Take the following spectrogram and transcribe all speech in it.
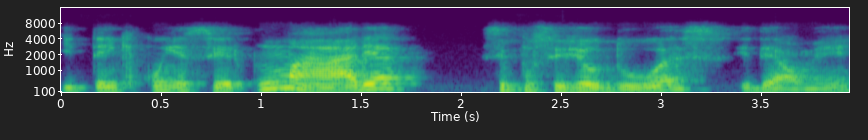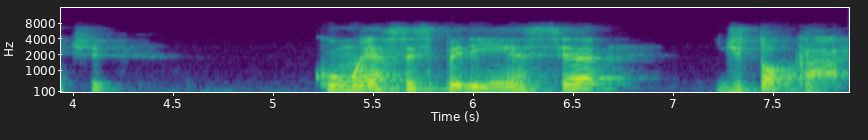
e tem que conhecer uma área, se possível duas, idealmente, com essa experiência de tocar,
